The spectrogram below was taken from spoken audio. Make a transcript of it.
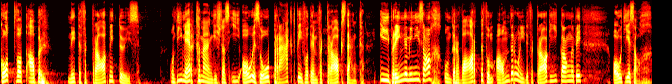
Gott will aber nicht einen Vertrag mit uns. Und ich merke manchmal, dass ich auch so geprägt bin von dem Vertragsdenken. Ich bringe meine Sache und erwarte vom anderen, ich in den Vertrag eingegangen bin, auch diese Sache.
